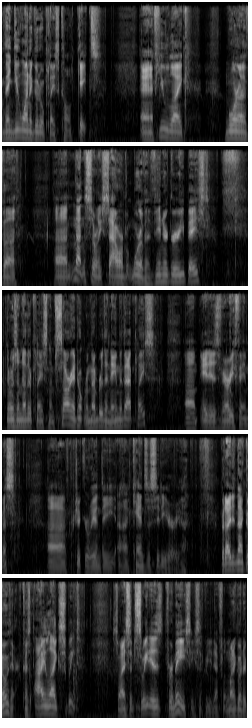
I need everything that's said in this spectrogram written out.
then you want to go to a place called Gates. And if you like more of a, uh, not necessarily sour, but more of a vinegary based, there was another place, and I'm sorry I don't remember the name of that place. Um, it is very famous, uh, particularly in the uh, Kansas City area. But I did not go there because I like sweet. So I said, "Sweet is for me." So he said, "We definitely want to go to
